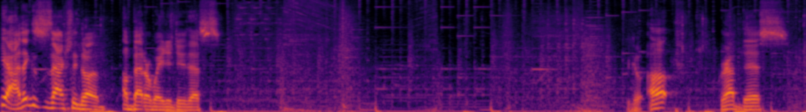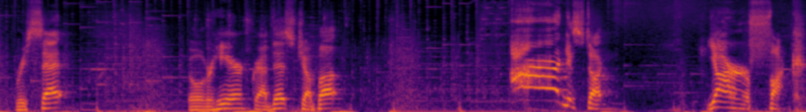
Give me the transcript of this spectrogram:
Yeah, I think this is actually the, a better way to do this. We go up. Grab this. Reset. Go over here. Grab this. Jump up. Get stuck. Yar fuck.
